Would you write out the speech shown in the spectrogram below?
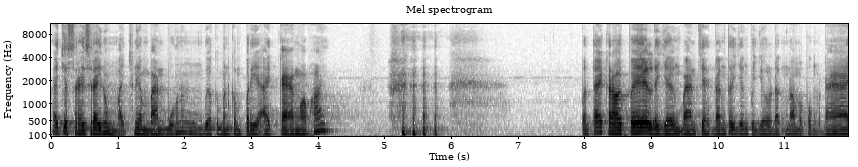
ហើយជាស្រីស្រីនោះមិនគ្នាមិនបានបួសហ្នឹងវាមិនកំព្រាឯកាងាប់ហើយប៉ុន្តែក្រោយពេលដែលយើងបានចេះដឹងទៅយើងបញ្យល់ដឹកនាំឪពុកម្ដាយ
